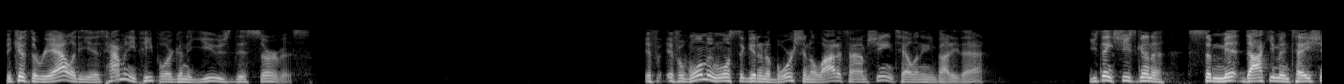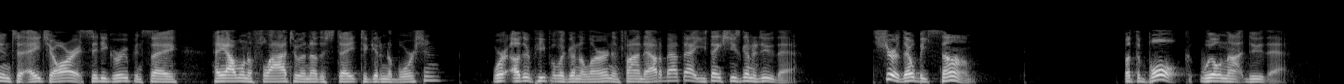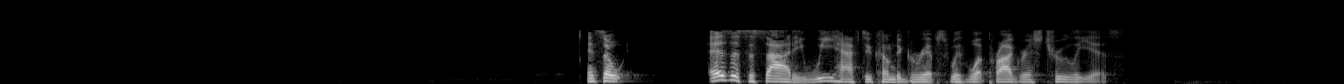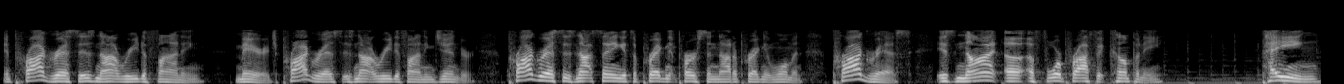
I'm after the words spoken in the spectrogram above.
Because the reality is, how many people are going to use this service? If if a woman wants to get an abortion, a lot of times she ain't telling anybody that. You think she's going to submit documentation to HR at Citigroup and say, "Hey, I want to fly to another state to get an abortion," where other people are going to learn and find out about that? You think she's going to do that? Sure, there'll be some, but the bulk will not do that. And so, as a society, we have to come to grips with what progress truly is. And progress is not redefining marriage. Progress is not redefining gender. Progress is not saying it's a pregnant person, not a pregnant woman. Progress is not a, a for profit company paying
